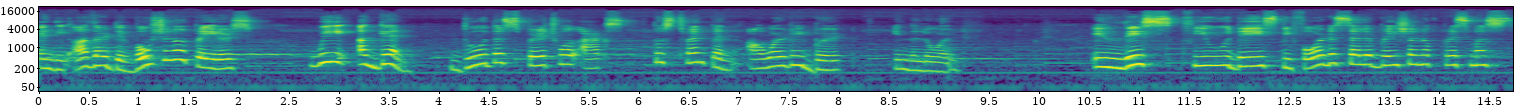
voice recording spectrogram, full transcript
and the other devotional prayers, we again do the spiritual acts to strengthen our rebirth in the Lord. In these few days before the celebration of Christmas,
